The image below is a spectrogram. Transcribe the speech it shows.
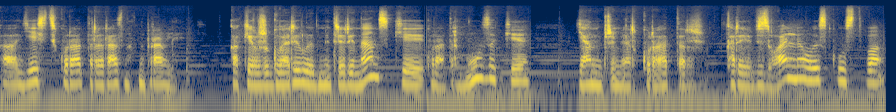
а, есть кураторы разных направлений. Как я уже говорила, Дмитрий Ринанский, куратор музыки. Я, например, куратор скорее визуального искусства.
